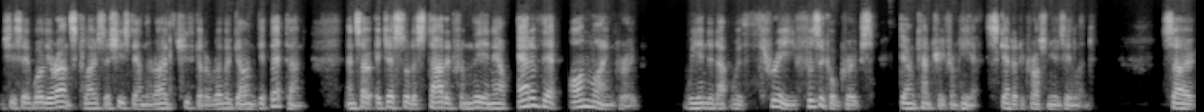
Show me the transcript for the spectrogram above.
And she said, Well, your aunt's closer. She's down the road. She's got a river. Go and get that done. And so it just sort of started from there. Now, out of that online group, we ended up with three physical groups down country from here, scattered across New Zealand. So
